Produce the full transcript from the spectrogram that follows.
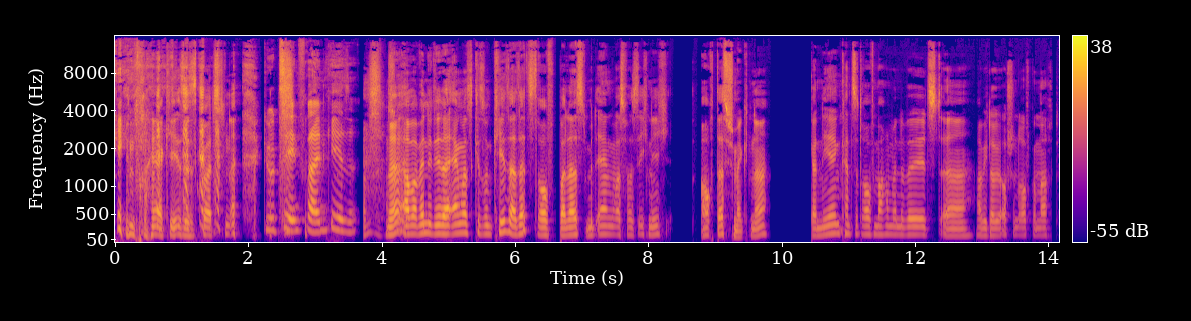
Glutenfreier Käse ist Quatsch, ne? glutenfreien Käse. ne? Aber wenn du dir da irgendwas, so einen Käseersatz drauf ballerst mit irgendwas, was ich nicht, auch das schmeckt, ne? Garnelen kannst du drauf machen, wenn du willst. Äh, Habe ich, glaube ich, auch schon drauf gemacht.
